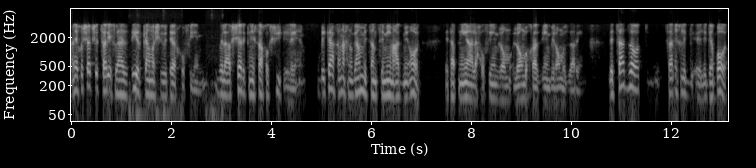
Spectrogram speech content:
אני חושב שצריך להסדיר כמה שיותר חופים ולאפשר כניסה חופשית אליהם. בכך אנחנו גם מצמצמים עד מאוד את הפנייה לחופים לא, לא מוכרזים ולא מוסדרים. לצד זאת, צריך לגבות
